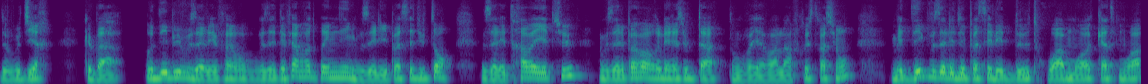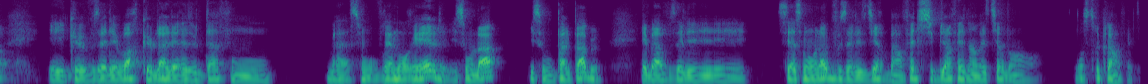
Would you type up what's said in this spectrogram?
de vous dire que bah au début, vous allez faire, vous allez faire votre branding, vous allez y passer du temps, vous allez travailler dessus, vous n'allez pas voir les résultats. Donc, il va y avoir la frustration. Mais dès que vous allez dépasser les deux, trois mois, quatre mois, et que vous allez voir que là, les résultats font, bah, sont vraiment réels, ils sont là, ils sont palpables, et ben vous allez, c'est à ce moment-là que vous allez se dire, bah, en fait, j'ai bien fait d'investir dans, dans ce truc-là, en fait.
